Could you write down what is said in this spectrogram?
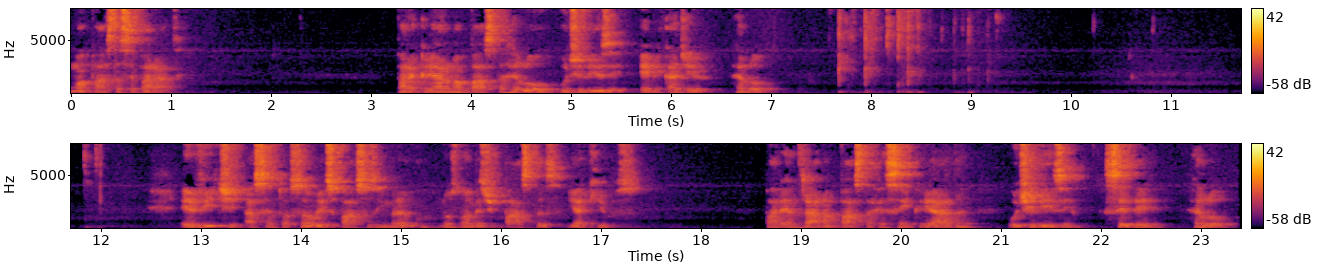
uma pasta separada. Para criar uma pasta hello, utilize mkdir hello. Evite acentuação e espaços em branco nos nomes de pastas e arquivos. Para entrar na pasta recém-criada, utilize cd hello.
